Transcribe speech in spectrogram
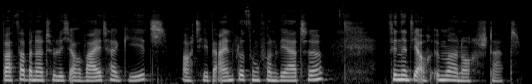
Was aber natürlich auch weitergeht, auch die Beeinflussung von Werte, findet ja auch immer noch statt.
